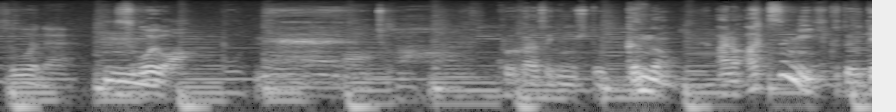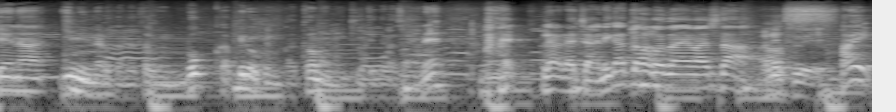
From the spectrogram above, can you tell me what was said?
すごいね。すごいわ。これから先もちょっとガンガンあの熱に聞くと余計な意味になるから多分僕かピロ君かともに聞いてくださいね。はい。ラウラちゃんありがとうございました。ありがとうはい。じ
